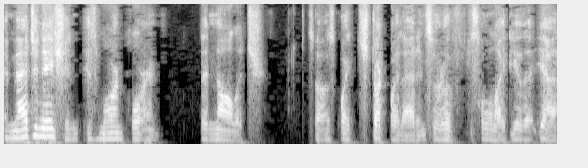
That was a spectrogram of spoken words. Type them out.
"Imagination is more important than knowledge." So I was quite struck by that, and sort of this whole idea that yeah,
